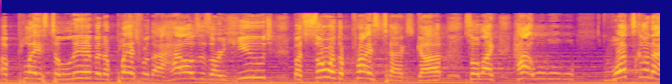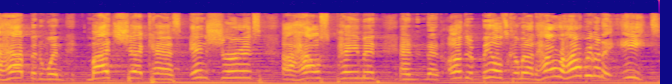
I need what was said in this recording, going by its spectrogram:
a place to live and a place where the houses are huge, but so are the price tags, God. So, like, how, what's going to happen when my check has insurance, a house payment, and, and other bills coming out? How, how are we going to eat?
